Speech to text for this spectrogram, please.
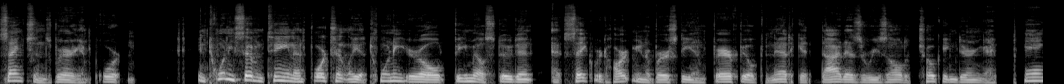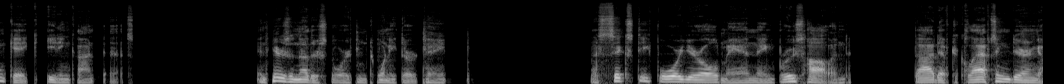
sanction's very important. In 2017, unfortunately, a 20 year old female student at Sacred Heart University in Fairfield, Connecticut died as a result of choking during a pancake eating contest. And here's another story from 2013. A 64 year old man named Bruce Holland died after collapsing during a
